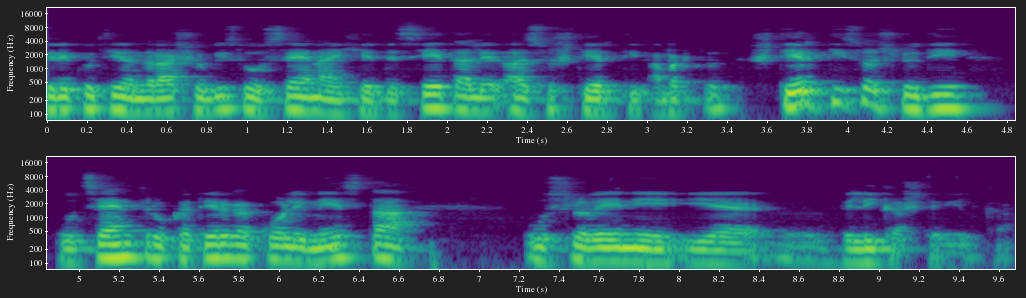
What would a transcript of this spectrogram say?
si rekel, ti Andraš, v bistvu vse ena jih je deset ali, ali so štirti. Ampak štiri tisoč ljudi v centru katerega koli mesta v Sloveniji je velika številka.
